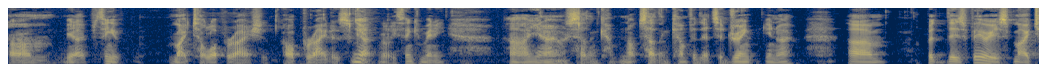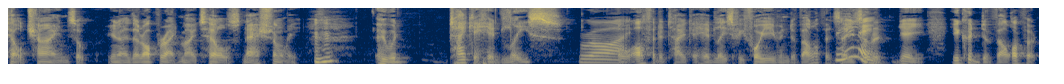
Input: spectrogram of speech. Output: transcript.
um, you know, think of motel operation operators. Yeah. Can't really think of many. Uh, you know, Southern Com- not Southern Comfort. That's a drink. You know, um, but there's various motel chains. You know that operate motels nationally, Mhm. who would take a head lease Right. or offer to take a head lease before you even develop it. So you sort of yeah, you- you could develop it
